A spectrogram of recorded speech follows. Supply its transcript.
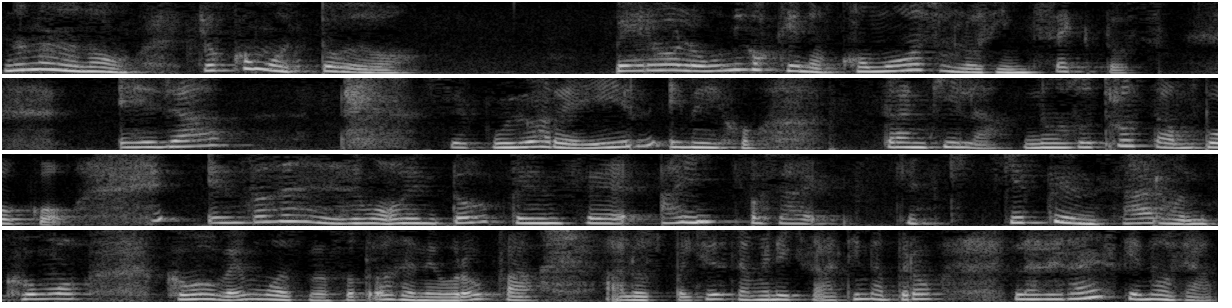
no, no, no, no, yo como todo, pero lo único que no como son los insectos. Ella se puso a reír y me dijo, tranquila, nosotros tampoco. Entonces en ese momento pensé, ay, o sea, ¿qué, pensaron? ¿Cómo, ¿Cómo vemos nosotros en Europa a los países de América Latina? Pero la verdad es que no, o sea,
